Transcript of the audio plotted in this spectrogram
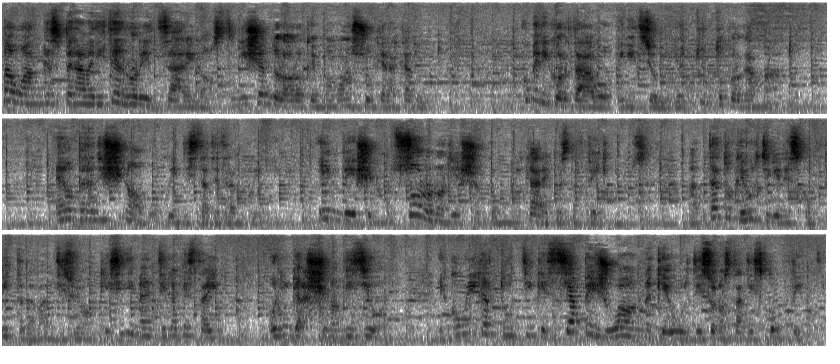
Bawang sperava di terrorizzare i nostri dicendo loro che Momonosuke era caduto. Come ricordavo inizio video, è tutto programmato. È opera di Shinobu, quindi state tranquilli. E invece non solo non riesce a comunicare questa fake news, ma dato che Ulti viene sconfitta davanti ai suoi occhi, si dimentica che sta in Onigashima Visione che sia Peijuan che Ulti sono stati sconfitti,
